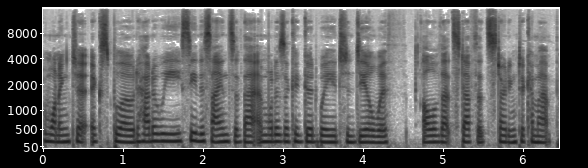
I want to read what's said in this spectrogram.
wanting to explode? How do we see the signs of that and what is like a good way to deal with all of that stuff that's starting to come up?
